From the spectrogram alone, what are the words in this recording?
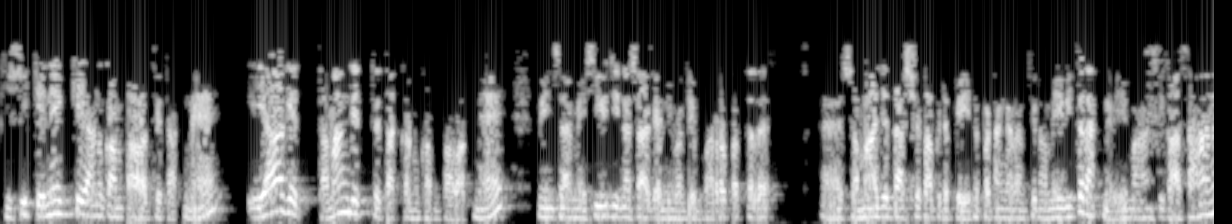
කිසි කෙනෙක්ගේ අනුකම්පාවක් දෙයක් නැහැ. එයාගේ තමන්ගෙත් දෙයක් අනුකම්පාවක් නැහැ. මේ නිසා මේ සීවිදි නසා ගැනීම වගේ බරපතල සමාජ දර්ශක අපිට පේන පටන් ගන්න තියෙනවා මේ විතරක් නෙවෙයි මානසික අසහන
